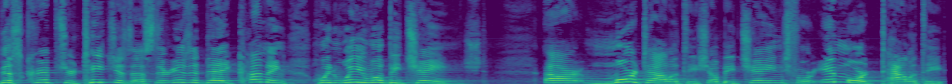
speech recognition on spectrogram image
This scripture teaches us there is a day coming when we will be changed our mortality shall be changed for immortality.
